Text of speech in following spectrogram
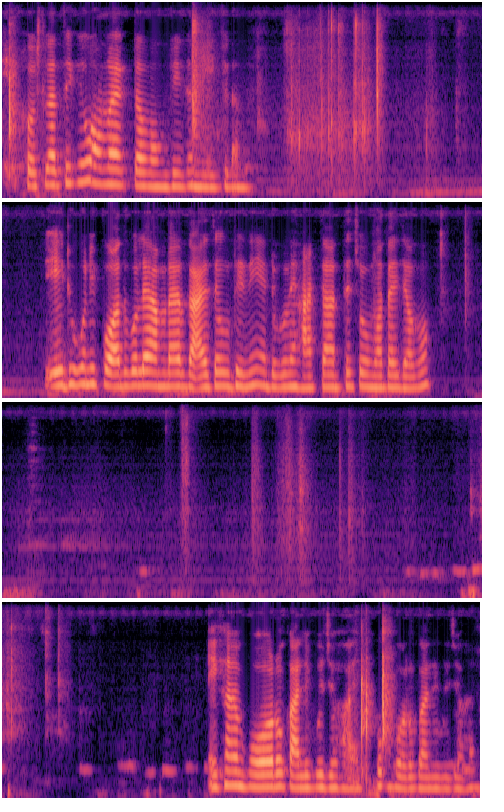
এই খোসলা থেকেও আমরা একটা হোম নিয়েছিলাম। এইটুকুনি পথ বলে আমরা আর গাড়িতে উঠিনি এটুকুনি হাঁটতে হাঁটতে চৌমাথায় যাব। এখানে বড় কালী পুজো হয়, খুব বড় কালী পুজো হয়।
